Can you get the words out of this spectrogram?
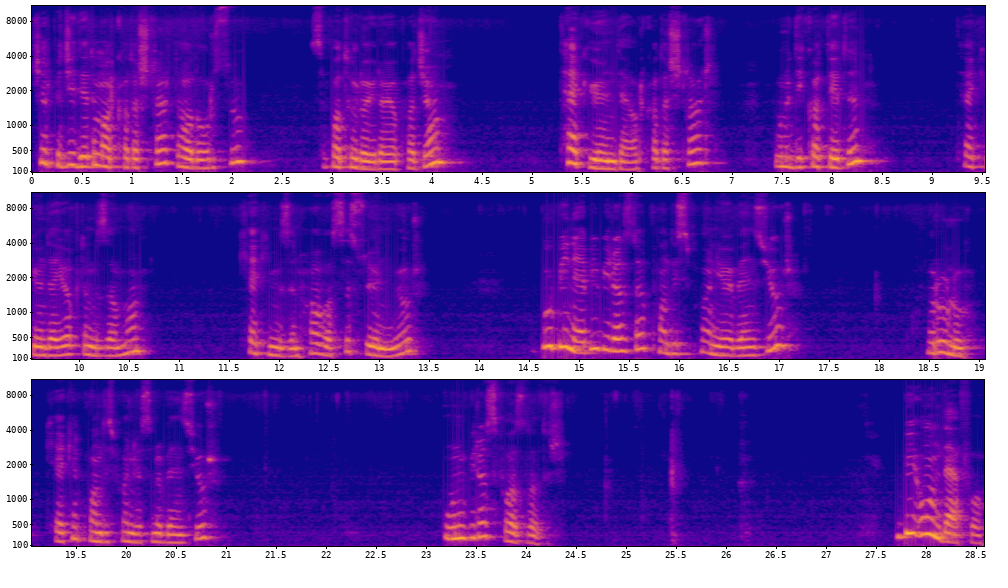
Çırpıcı dedim arkadaşlar. Daha doğrusu spatula ile yapacağım. Tek yönde arkadaşlar. Bunu dikkat edin. Tek yönde yaptığımız zaman kekimizin havası sönmüyor. Bu bir nevi biraz da pandispanya'ya benziyor. Rulo. Kekin pandispanyasına benziyor. Unu biraz fazladır. Bir 10 defa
